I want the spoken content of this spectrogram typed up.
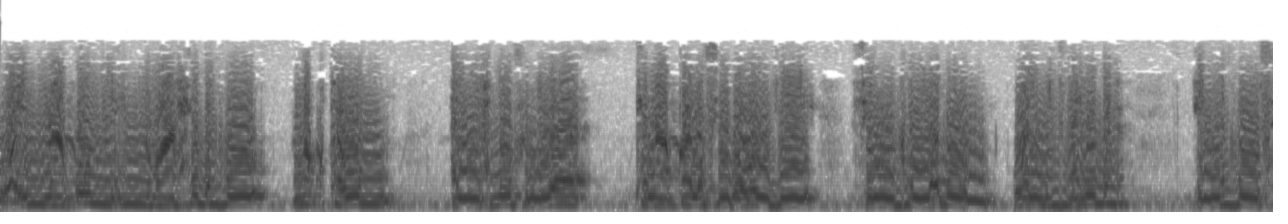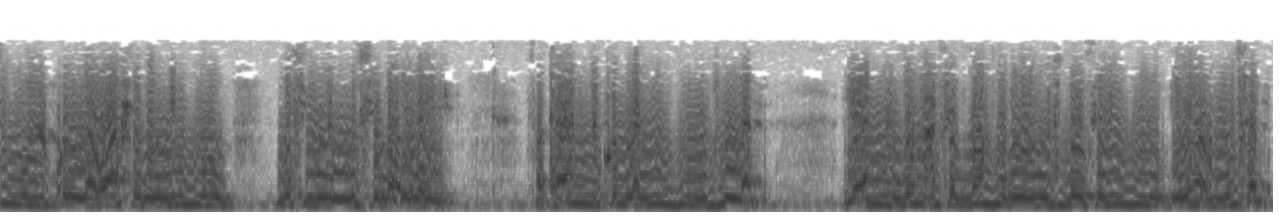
وإنما قلنا إن واحدة مقتون المحذوف الياء كما قال سيبويه في المهلبون والمهالبة إنه يسمى كل واحد منهم باسم من نسب إليه فكأن كل منهم مهلب لأن الجمع في الظاهر للمحذوف منه ياء النسب.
